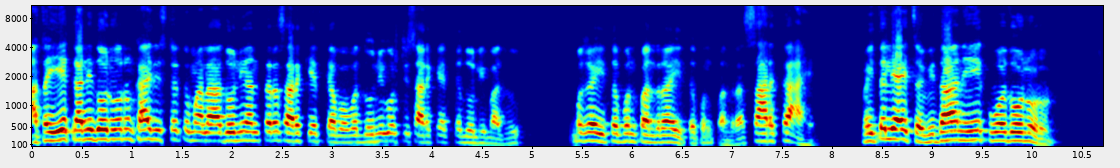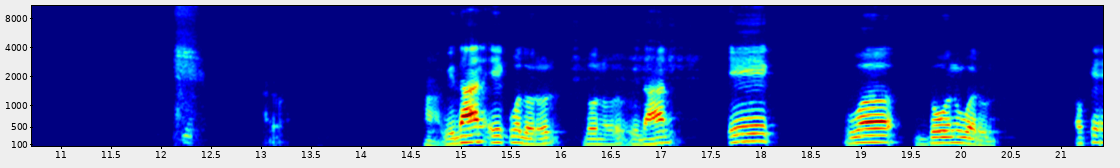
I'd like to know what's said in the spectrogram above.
आता एक आणि दोन वरून काय दिसतंय तुम्हाला? दोन्ही अंतर सारखे आहेत का बाबा? दोन्ही गोष्टी सारख्या आहेत का दोन्ही बाजू? बघा इथं पण पंधरा इथं पण पंधरा. सारखं आहे. मग इथं लिहायचं. विधान एक व दोन वरून. हा विधान एक व दोन दोन वरून विधान एक व दोन वरून. ओके?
